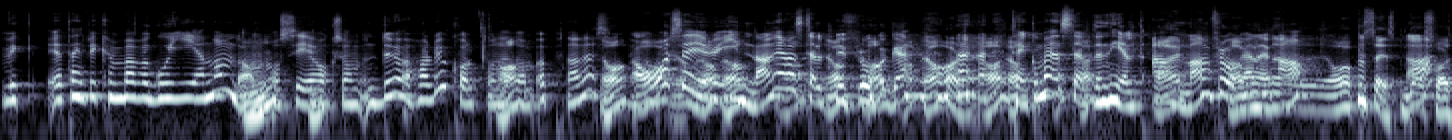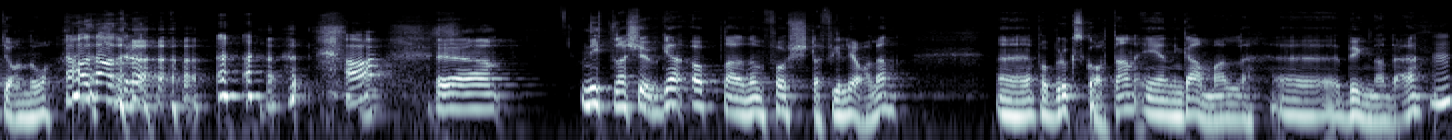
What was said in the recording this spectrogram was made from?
vi, jag tänkte vi kunde bara gå igenom dem och se också om, du, har du koll på när Mm. Ja. de öppnades? Ja, Ja, ja, ja, säger ja, du ja, innan jag har ja, ställt ja, min ja, fråga. ja, ja, ja. Tänk om jag hade ställt en helt Nej, annan fråga ja, nu. men, Ja. eh, ja, precis. Men då har svarat jag ändå. ja, det hade du. ja. Eh, 1920 öppnade den första filialen på Bruksgatan i en gammal eh, byggnad där. Mm.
